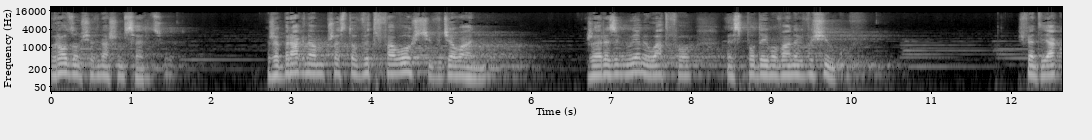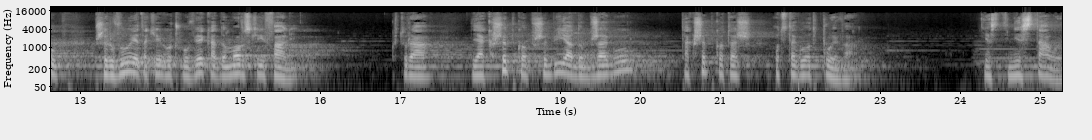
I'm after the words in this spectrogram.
rodzą się w naszym sercu, że brak nam przez to wytrwałości w działaniu, że rezygnujemy łatwo z podejmowanych wysiłków. Święty Jakub przyrównuje takiego człowieka do morskiej fali, która jak szybko przybija do brzegu, tak szybko też od tego odpływa. Jest niestały,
